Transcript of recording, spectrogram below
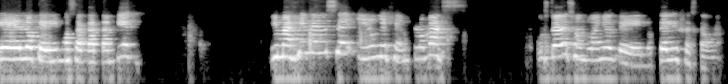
¿Qué es lo que vimos acá también? Imagínense y un ejemplo más. Ustedes son dueños del hotel y restaurante.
